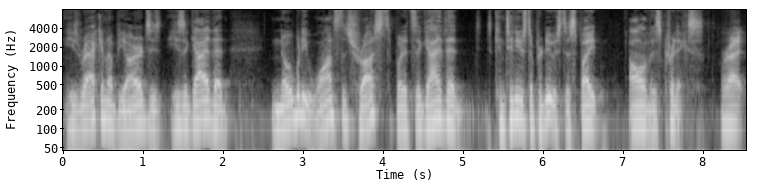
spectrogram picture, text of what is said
he's racking up yards. He's he's a guy that nobody wants to trust, but it's a guy that continues to produce despite all of his critics. Right.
